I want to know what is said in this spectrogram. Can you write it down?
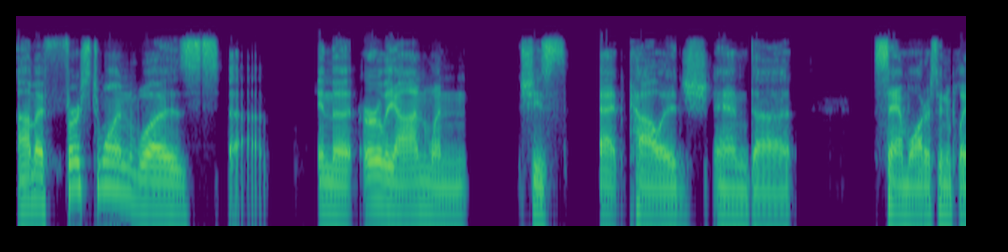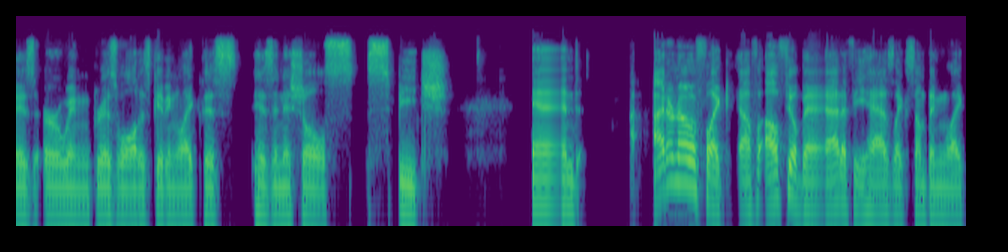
Uh, my first one was uh, in the early on when she's at college and uh, Sam Waterston, who plays Erwin Griswold, is giving like this his initial s- speech, and I- don't know if like I'll, I'll feel bad if he has like something like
